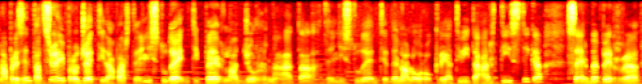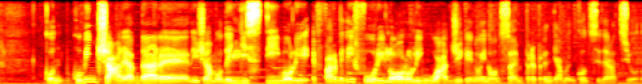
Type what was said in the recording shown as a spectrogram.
la presentazione dei progetti da parte degli studenti per la giornata degli studenti e della loro creatività artistica serve per eh, con- cominciare a dare diciamo degli stimoli e far venire fuori i loro linguaggi che noi non sempre prendiamo in considerazione.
